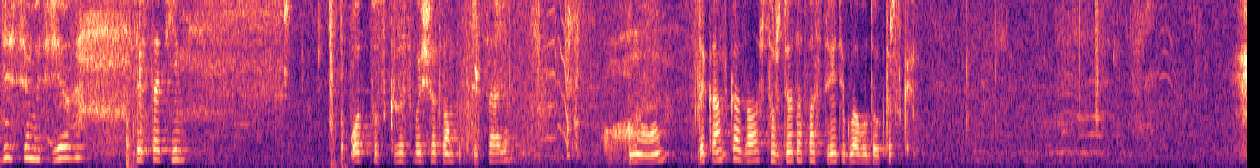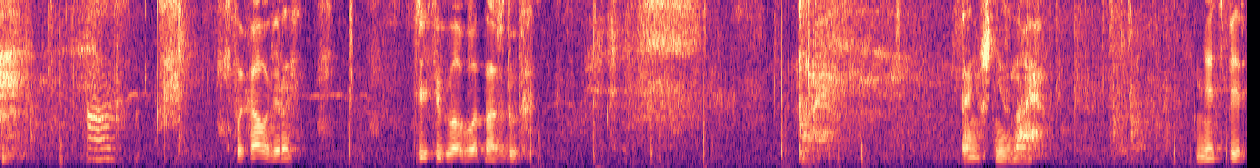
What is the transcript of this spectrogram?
Здесь все материалы для статьи. Отпуск за свой счет вам подписали. Но декан сказал, что ждет от вас третью главу докторской. Слыхала, Верунь? Третью главу от нас ждут. Ой. Танюш, не знаю. У меня теперь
